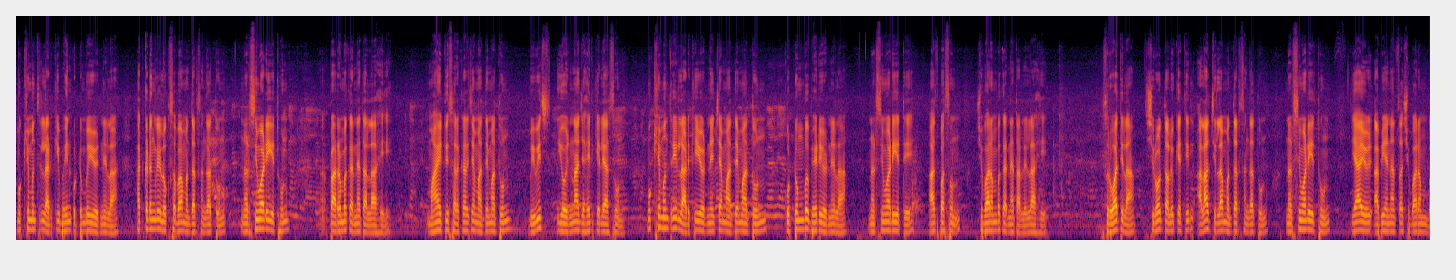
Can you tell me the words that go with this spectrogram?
मुख्यमंत्री लाडकी बहीण कुटुंब योजनेला हातकडंगले लोकसभा मतदारसंघातून नरसिंहवाडी येथून प्रारंभ करण्यात आला आहे. महायुती सरकारच्या माध्यमातून विविध योजना जाहीर केल्या असून मुख्यमंत्री लाडकी योजनेच्या माध्यमातून कुटुंब भेट योजनेला नरसिंहवाडी येथे आजपासून शुभारंभ करण्यात आलेला आहे. सुरुवातीला शिरोळ तालुक्यातील आला जिल्हा मतदारसंघातून नरसिंहवाडी येथून या यो अभियानाचा शुभारंभ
